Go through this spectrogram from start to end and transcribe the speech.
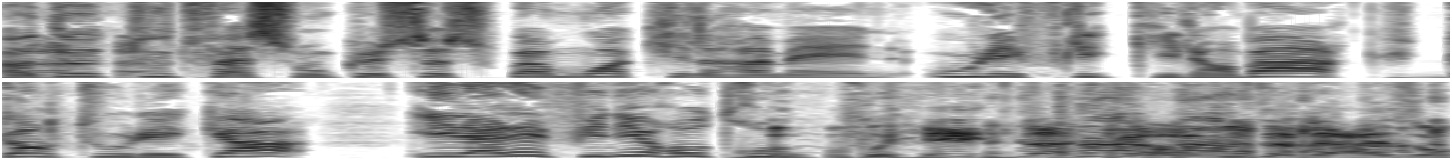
Ah, de toute façon, que ce soit moi qui le ramène ou les flics qui l'embarquent, dans tous les cas, il allait finir au trou. Oui, d'accord, vous avez raison.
